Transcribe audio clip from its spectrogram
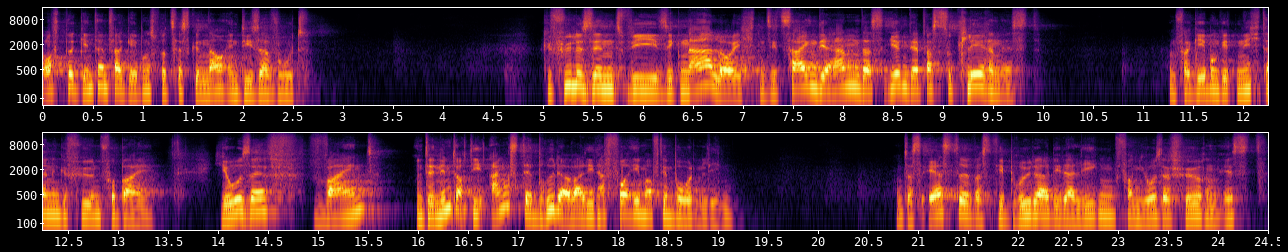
oft beginnt ein Vergebungsprozess genau in dieser Wut. Gefühle sind wie Signalleuchten. Sie zeigen dir an, dass irgendetwas zu klären ist. Und Vergebung geht nicht an den Gefühlen vorbei. Josef weint und er nimmt auch die Angst der Brüder wahr, die da vor ihm auf dem Boden liegen. Und das Erste, was die Brüder, die da liegen, von Josef hören, ist,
